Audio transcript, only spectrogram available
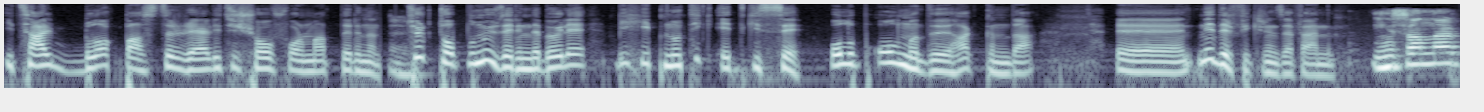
ithal blockbuster reality show formatlarının Evet. Türk toplumu üzerinde böyle bir hipnotik etkisi olup olmadığı hakkında e, nedir fikriniz efendim? İnsanlar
